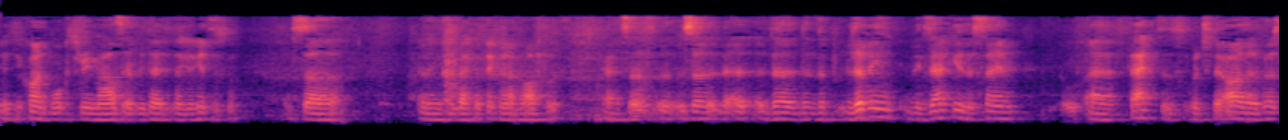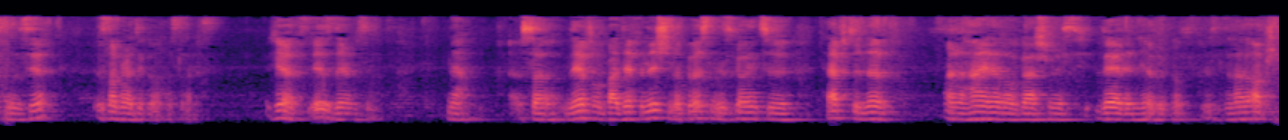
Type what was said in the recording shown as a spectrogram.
You can't walk three miles every day to take your kids to school. So, and then come back and pick them up afterwards. Right, so, so the, the, the, the living exactly the same uh, factors which there are that a person is here is not practical in this life. Here it is, there. Now, so therefore, by definition, a person is going to have to live on a higher level of Gashmis there than here because there's another option.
